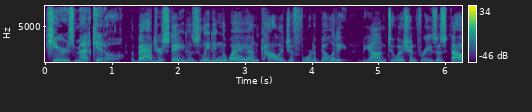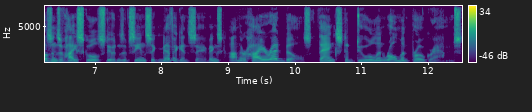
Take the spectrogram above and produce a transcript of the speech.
Here's Matt Kittle. The Badger State is leading the way on college affordability. Beyond tuition freezes, thousands of high school students have seen significant savings on their higher ed bills thanks to dual enrollment programs.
